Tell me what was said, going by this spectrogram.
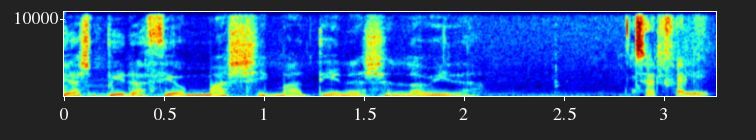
¿Qué aspiración máxima tienes en la vida? Ser feliz.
